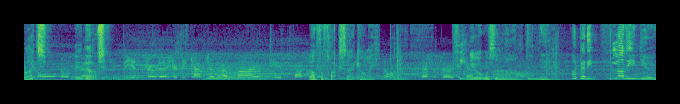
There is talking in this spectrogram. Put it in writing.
Right. Here goes. The intruder should be captured alive if possible. Oh, for fuck's sake, Ollie. He knew it was alarmed, didn't he? I bet he bloody knew.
